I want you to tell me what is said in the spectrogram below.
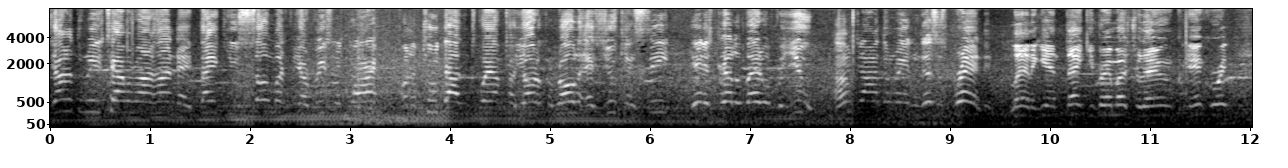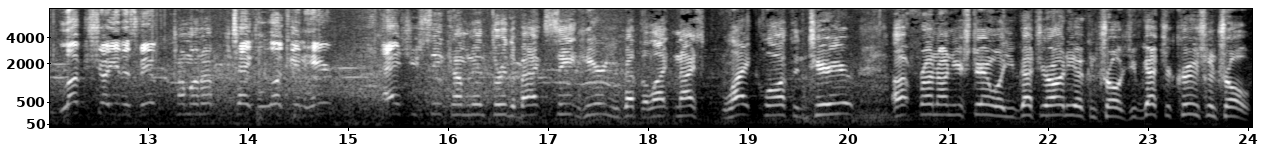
Jonathan Reeves, Tameron Hyundai. Thank you so much for your recent inquiry on the 2012 Toyota Corolla. As you can see, it is still available for you. I'm Jonathan Reeves, and this is Brandon. Lynn, again, thank you very much for the inquiry. Love to show you this vehicle. Come on up take a look in here. As you see coming in through the back seat here, you've got the light, nice light cloth interior. Up front on your steering wheel, you've got your audio controls, you've got your cruise control,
